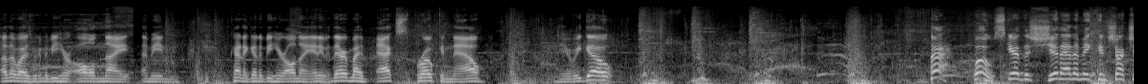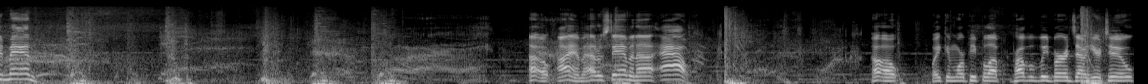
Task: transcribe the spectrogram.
otherwise we're gonna be here all night. I mean, kind of gonna be here all night anyway. There, my axe is broken now. Here we go. Ha! Whoa, scared the shit out of me, construction man. Uh-oh, I am out of stamina. Ow! Uh-oh, waking more people up. Probably birds out here too.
